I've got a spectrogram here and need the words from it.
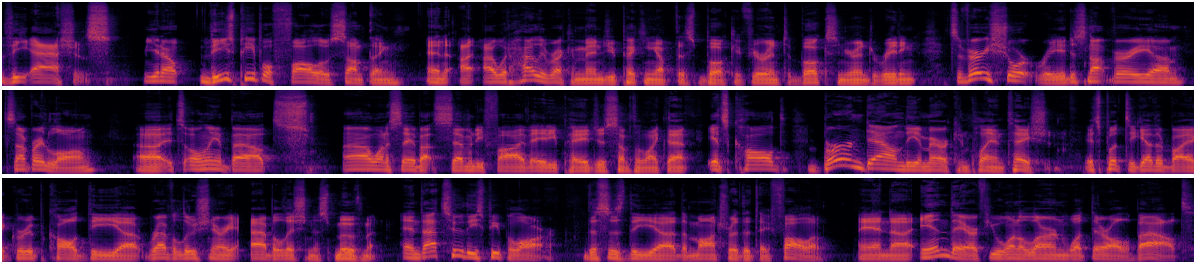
the ashes." You know, these people follow something, and I, I, would highly recommend you picking up this book if you're into books and you're into reading. It's a very short read. It's not very, um, it's not very long. Uh, it's only about, I want to say about 75, 80 pages, something like that. It's called Burn Down the American Plantation. It's put together by a group called the uh, Revolutionary Abolitionist Movement. And that's who these people are. This is the, uh, the mantra that they follow. And uh, in there, if you want to learn what they're all about,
